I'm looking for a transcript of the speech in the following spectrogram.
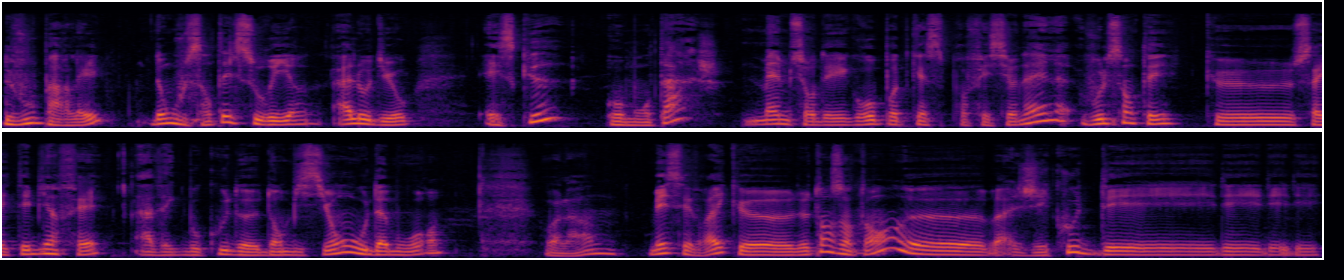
de vous parler. Donc vous sentez le sourire à l'audio. Est-ce que au montage, même sur des gros podcasts professionnels, vous le sentez que ça a été bien fait avec beaucoup d'ambition ou d'amour? Voilà. Mais c'est vrai que de temps en temps, euh, bah, j'écoute des, des, des,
